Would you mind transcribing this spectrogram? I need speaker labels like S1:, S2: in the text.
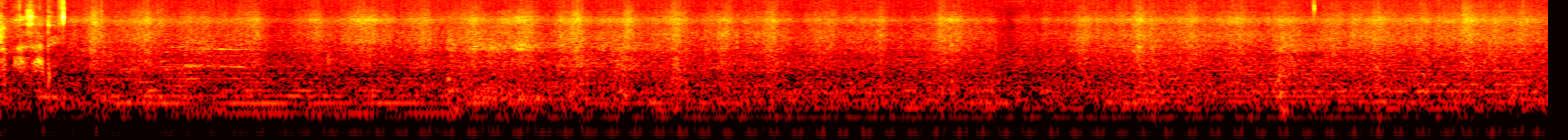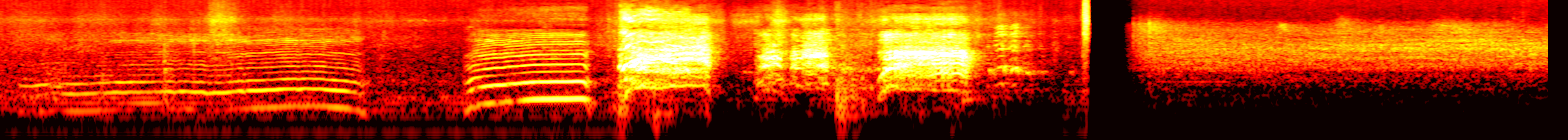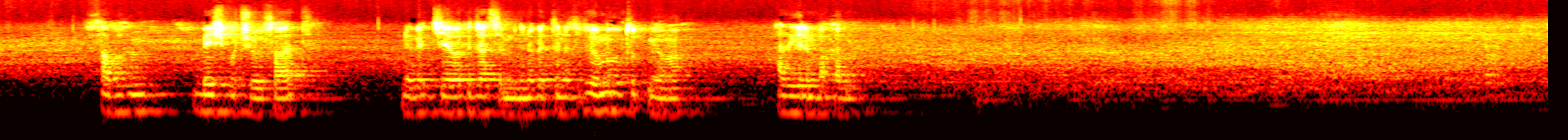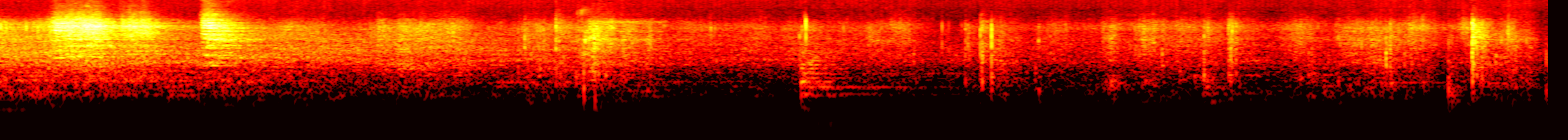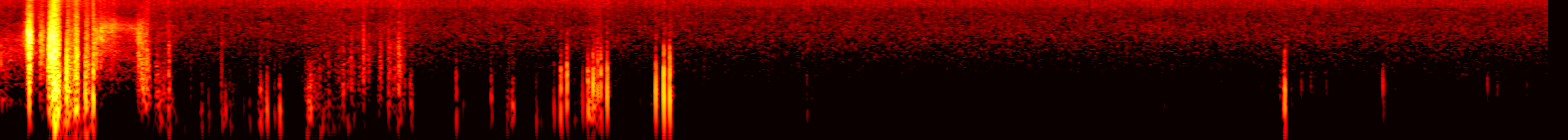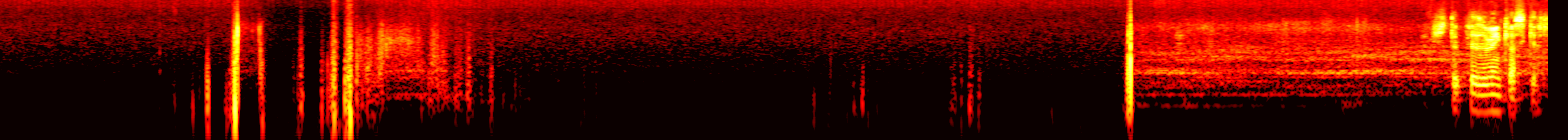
S1: Yılmaz hadi.
S2: Sabahın beş buçuğu saat. Nöbetçiye bakacağız şimdi. Nöbetlerini tutuyor mu, tutmuyor mu? Hadi gelin bakalım. İşte pezevenk asker.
